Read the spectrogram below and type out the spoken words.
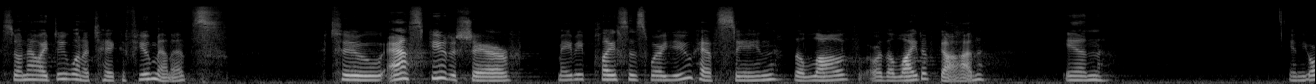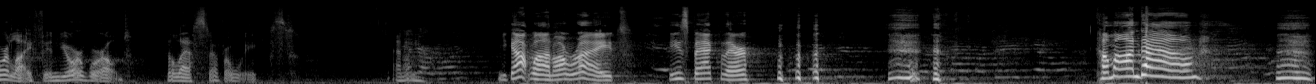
So now I do want to take a few minutes to ask you to share maybe places where you have seen the love or the light of God in, in your life, in your world, the last several weeks. And got you got one, all right. He's back there. Come on down. You know,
